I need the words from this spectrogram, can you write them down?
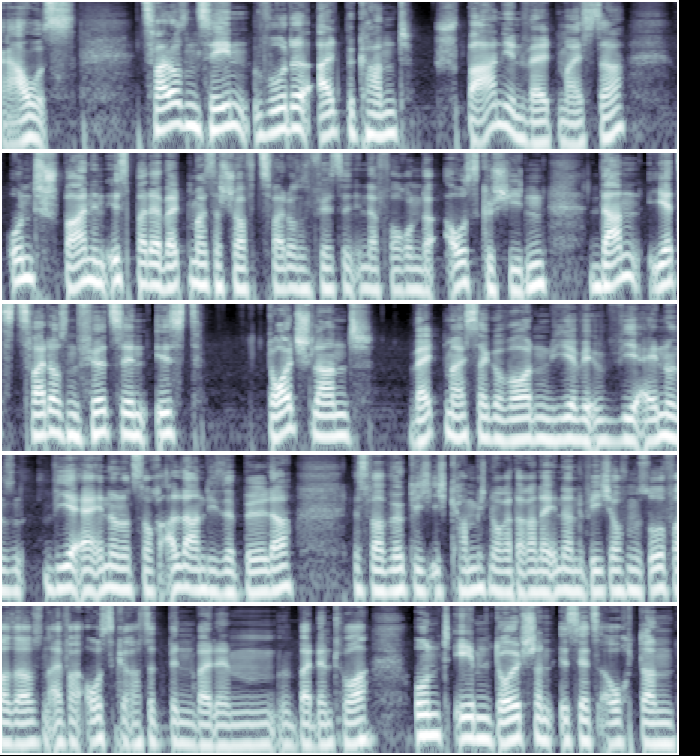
raus. 2010 wurde altbekannt Spanien Weltmeister und Spanien ist bei der Weltmeisterschaft 2014 in der Vorrunde ausgeschieden. Dann jetzt 2014 ist Deutschland Weltmeister geworden. Wir, wir, erinnern uns, wir erinnern uns noch alle an diese Bilder. Das war wirklich, ich kann mich noch daran erinnern, wie ich auf dem Sofa saß und einfach ausgerastet bin bei dem, bei dem Tor. Und eben Deutschland ist jetzt auch dann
